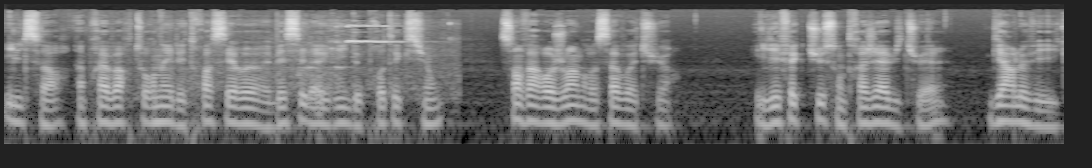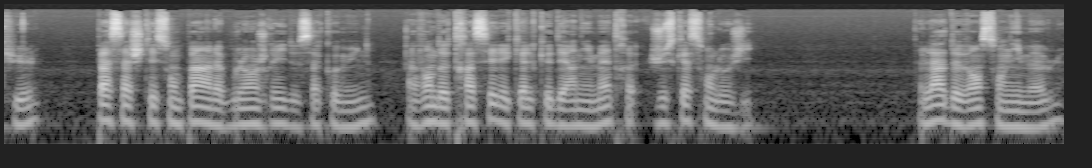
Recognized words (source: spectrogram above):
Il sort, après avoir tourné les trois serrures et baissé la grille de protection, s'en va rejoindre sa voiture. Il effectue son trajet habituel, gare le véhicule, passe acheter son pain à la boulangerie de sa commune, avant de tracer les quelques derniers mètres jusqu'à son logis. Là, devant son immeuble,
